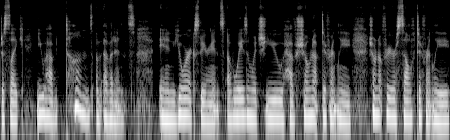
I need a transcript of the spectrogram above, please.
Just like you have tons of evidence in your experience of ways in which you have shown up differently, shown up for yourself differently,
